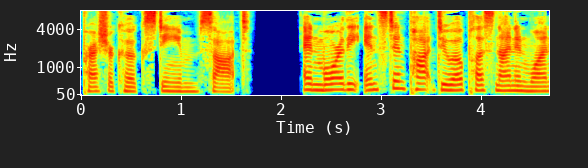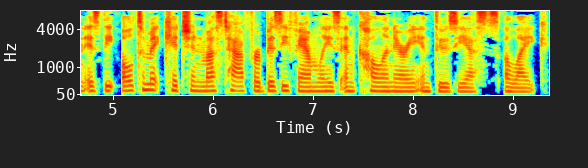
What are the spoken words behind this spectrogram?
pressure cook, steam, saute. And more, the Instant Pot Duo Plus 9 in 1 is the ultimate kitchen must have for busy families and culinary enthusiasts alike.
